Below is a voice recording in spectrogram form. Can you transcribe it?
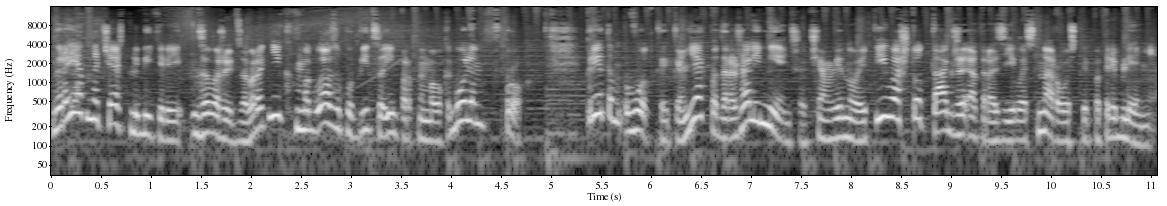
Вероятно, часть любителей заложить за воротник могла закупиться импортным алкоголем впрок. При этом водка и коньяк подорожали меньше, чем вино и пиво, что также отразилось на росте потребления.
